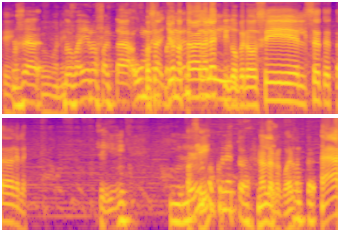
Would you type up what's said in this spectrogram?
sí. O sea, nos vaya, nos faltaba un O sea, yo no estaba galáctico, y- pero sí el set estaba galáctico. Sí. Y le ¿Ah, sí? dimos con esto. No lo Sí, recuerdo. Ah,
